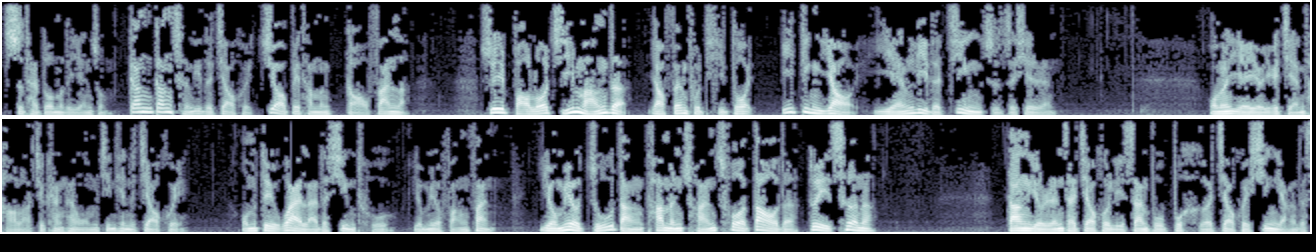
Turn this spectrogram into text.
事态多么的严重，刚刚成立的教会就要被他们搞翻了。所以保罗急忙的要吩咐提多，一定要严厉的禁止这些人。我们也有一个检讨了，去看看我们今天的教会，我们对外来的信徒有没有防范？有没有阻挡他们传错道的对策呢？当有人在教会里散布不合教会信仰的思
